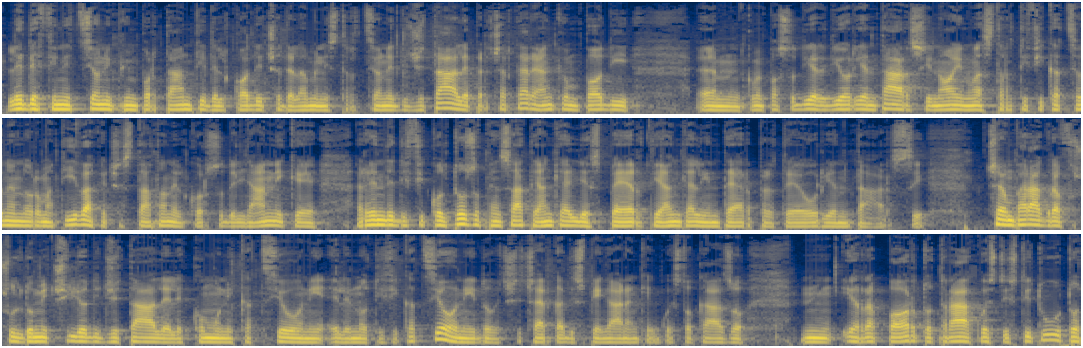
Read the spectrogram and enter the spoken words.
le definizioni più importanti del codice dell'amministrazione digitale, per cercare anche un po' di, ehm, come posso dire, di orientarsi no, in una stratificazione normativa che c'è stata nel corso degli anni che rende difficoltoso, pensate, anche agli esperti, anche all'interprete orientarsi. C'è un paragrafo sul domicilio digitale, le comunicazioni e le notificazioni, dove si cerca di spiegare anche in questo caso mh, il rapporto tra questo istituto,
